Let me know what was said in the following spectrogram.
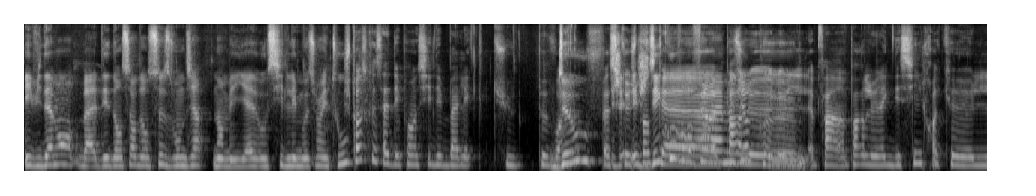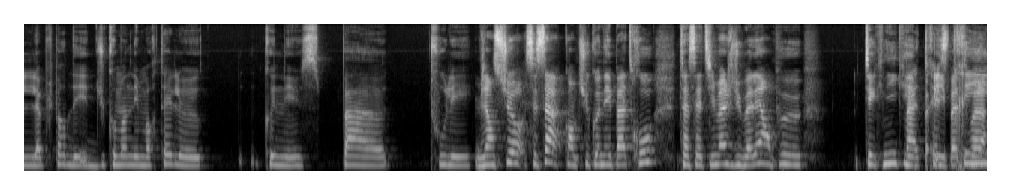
Évidemment, bah, des danseurs, danseuses vont dire non, mais il y a aussi de l'émotion et tout. Je pense que ça dépend aussi des ballets que tu peux voir. De ouf Parce que je, je, pense découvre que, au fur et à mesure le, que. enfin, par le lac des signes, je crois que la plupart des, du commun des mortels euh, connaissent pas tous les. Bien sûr, c'est ça. Quand tu connais pas trop, t'as cette image du ballet un peu technique Bah, et, très et pas strict voilà.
